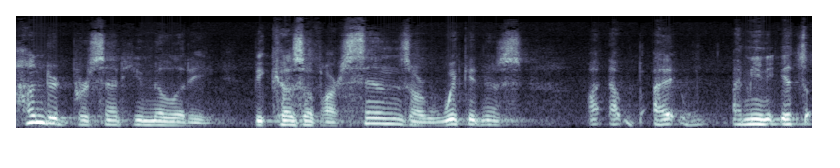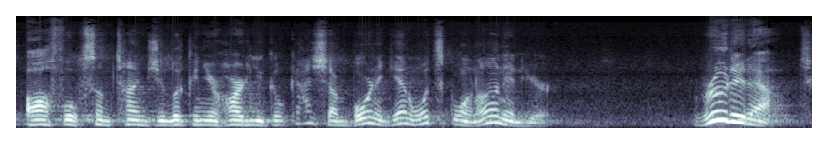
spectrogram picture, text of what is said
100% humility because of our sins, our wickedness. I, I, I, mean, it's awful sometimes you look in your heart and you go, Gosh, I'm born again. What's going on in here? Root it out.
